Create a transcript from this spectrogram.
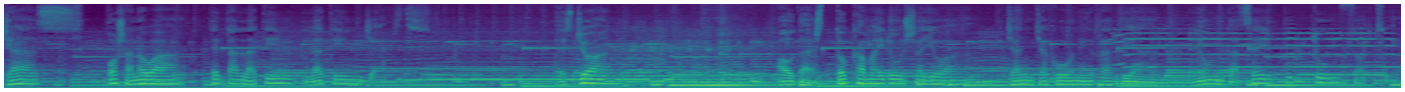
jazz, bossa nova eta latin latin jazz. Ez joan, hau da estoka mairu saioa, jan jakun irratian, eun da zei puntu zortzi.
